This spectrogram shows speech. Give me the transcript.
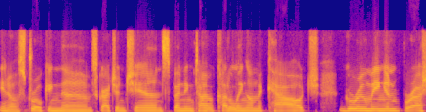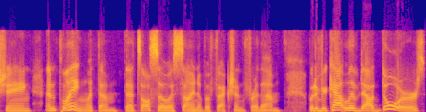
you know, stroking them, scratching chin, spending time cuddling on the couch, grooming and brushing, and playing with them. That's also a sign of affection for them. But if your cat lived outdoors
